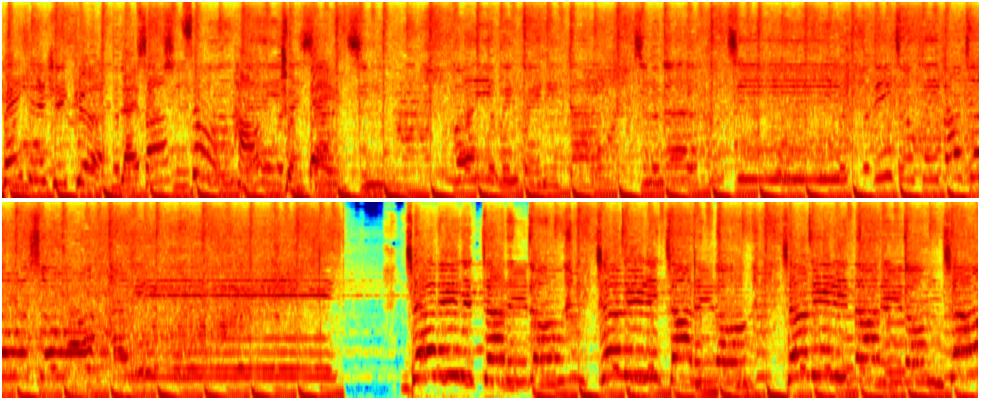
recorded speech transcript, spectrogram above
开心的时刻来吧，做好准备。我以为为你的哭泣，你就会你。哒滴滴哒滴咚，哒滴滴哒滴咚，哒滴滴哒滴咚，哒咚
